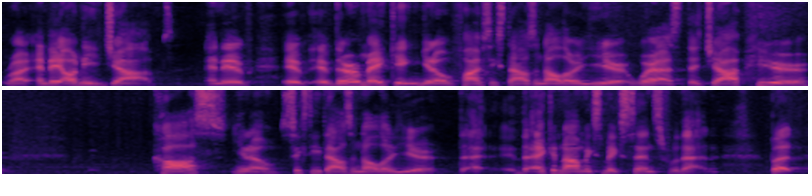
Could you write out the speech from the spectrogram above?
right? And they all need jobs. And if, if, if they're making, you know, five, $6,000 a year, whereas the job here costs, you know, $60,000 a year, the, the economics make sense for that. But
